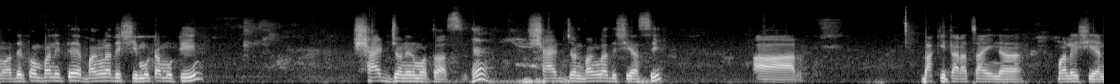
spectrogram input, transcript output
আমাদের কোম্পানিতে বাংলাদেশি মোটামুটি ষাট জনের মতো আছি হ্যাঁ? ষাট জন বাংলাদেশি আছি। আর বাকি তারা চাইনা মালয়েশিয়ান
